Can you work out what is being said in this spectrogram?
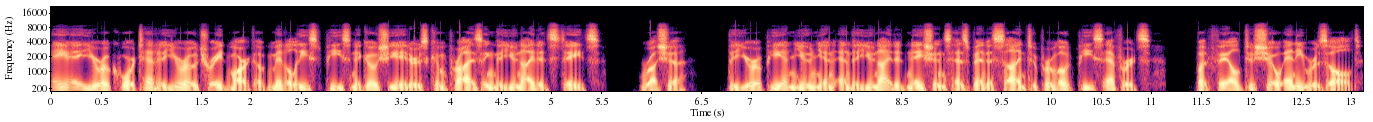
a Euro Quartet a Euro trademark of Middle East peace negotiators comprising the United States, Russia, the European Union and the United Nations has been assigned to promote peace efforts, but failed to show any result.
